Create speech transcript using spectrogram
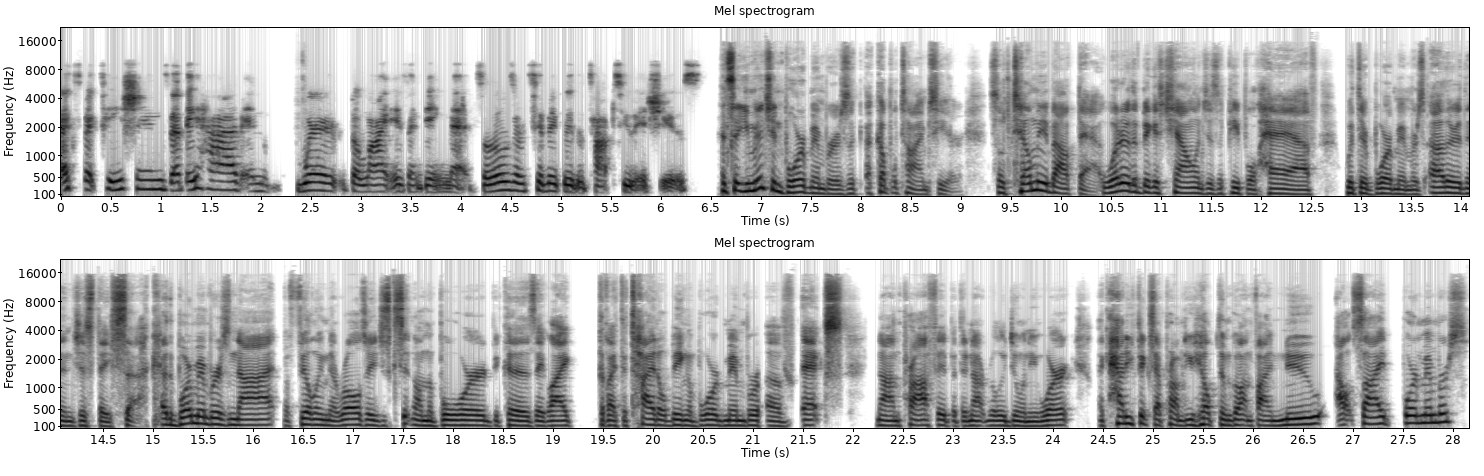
expectations that they have and where the line isn't being met. So those are typically the top two issues. And so you mentioned board members a, a, couple times here. So tell me about that. What are the biggest challenges that people have with their board members other than just they suck? Are the board members not fulfilling their roles? Are you just sitting on the board because they like they like the title being a board member of X nonprofit, but they're not really doing any work? Like how do you fix that problem? Do you help them go out and find new outside board members?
